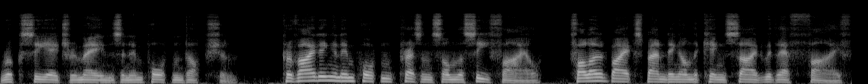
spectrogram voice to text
rook c8 remains an important option. Providing an important presence on the c-file, followed by expanding on the king's side with f5,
